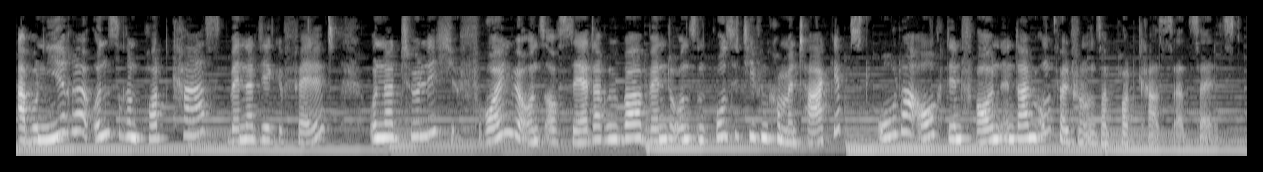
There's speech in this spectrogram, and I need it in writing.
Abonniere unseren Podcast, wenn er dir gefällt. Und natürlich freuen wir uns auch sehr darüber, wenn du uns einen positiven Kommentar gibst oder auch den Frauen in deinem Umfeld von unserem Podcast erzählst.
